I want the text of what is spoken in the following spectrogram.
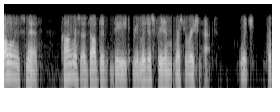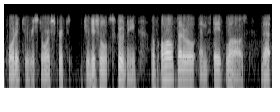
Following Smith, Congress adopted the Religious Freedom Restoration Act, which purported to restore strict judicial scrutiny of all federal and state laws that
